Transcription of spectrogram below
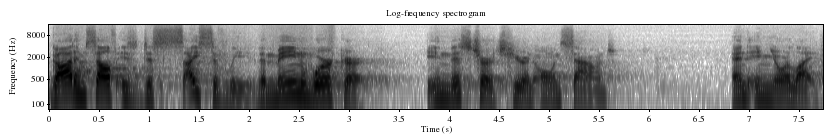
God Himself is decisively the main worker in this church here in Owen Sound and in your life.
